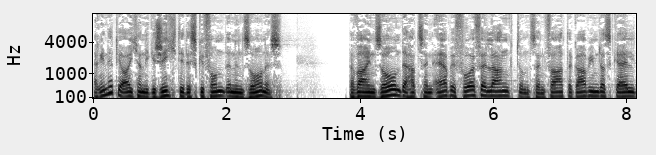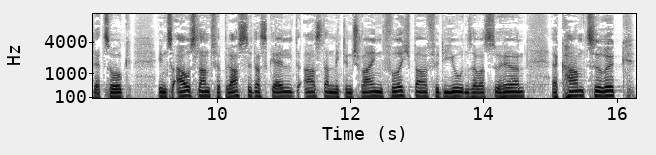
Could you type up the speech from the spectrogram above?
Erinnert ihr euch an die Geschichte des gefundenen Sohnes? Da war ein Sohn, der hat sein Erbe vorverlangt und sein Vater gab ihm das Geld. Er zog ins Ausland, verbrasste das Geld, aß dann mit den Schweinen furchtbar für die Juden, so was zu hören. Er kam zurück,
